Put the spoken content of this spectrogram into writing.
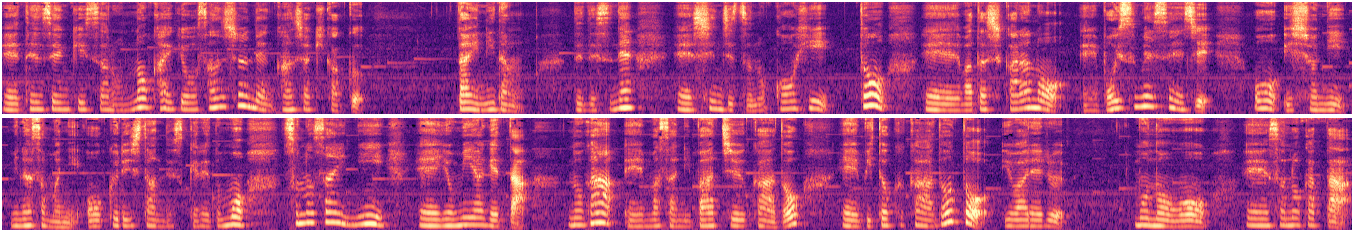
え天線喫サロンの開業3周年感謝企画第2弾でですね、え真実のコーヒーと、えー私からの、えボイスメッセージを一緒に皆様にお送りしたんですけれどもその際に、え読み上げた「のが、え、まさにバーチューカード、え、美徳カードと言われるものを、え、その方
